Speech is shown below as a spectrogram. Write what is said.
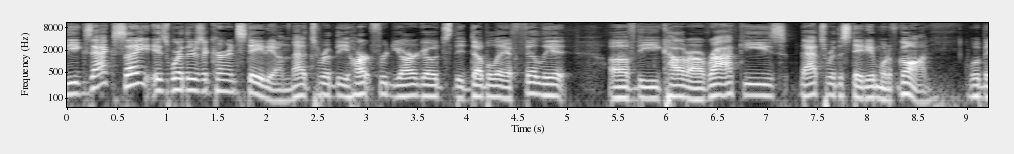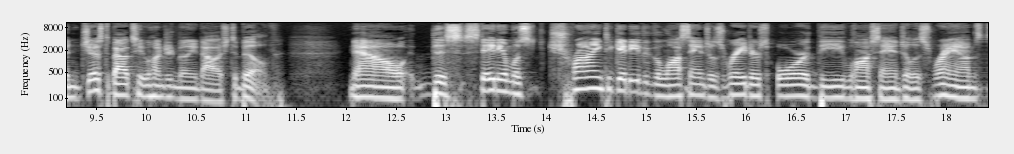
the exact site is where there's a current stadium. That's where the Hartford Yard-Goats, the AA affiliate of the Colorado Rockies, that's where the stadium would have gone. Would have been just about $200 million to build. Now, this stadium was trying to get either the Los Angeles Raiders or the Los Angeles Rams,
